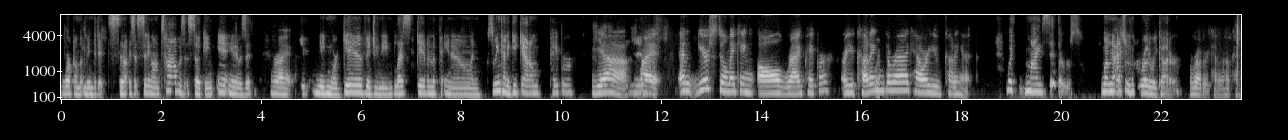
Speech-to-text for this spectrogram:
work on the, I mean, did it, is it sitting on top? Is it soaking in? You know, is it, right. You need more give? Did you need less give in the, you know, and so we can kind of geek out on paper. Yeah, yeah. right. And you're still making all rag paper? Are you cutting right. the rag? How are you cutting it? With my scissors. Well, no, actually with a rotary cutter. A rotary cutter, okay.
